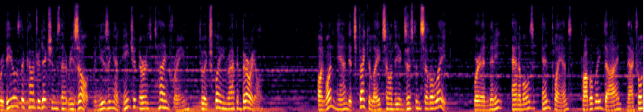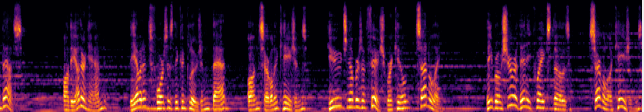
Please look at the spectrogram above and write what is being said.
reveals the contradictions that result when using an ancient Earth time frame to explain rapid burial. On one hand, it speculates on the existence of a lake wherein many animals and plants probably died natural deaths. On the other hand, the evidence forces the conclusion that, on several occasions, huge numbers of fish were killed suddenly. The brochure then equates those several occasions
